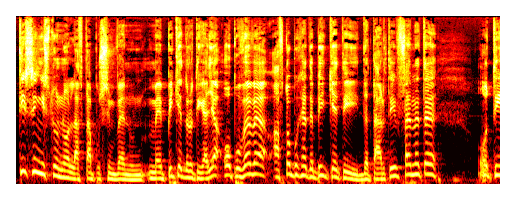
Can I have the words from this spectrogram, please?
τι συνιστούν όλα αυτά που συμβαίνουν με επίκεντρο τη Γαλλία, όπου βέβαια αυτό που είχατε πει και την Τετάρτη φαίνεται ότι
